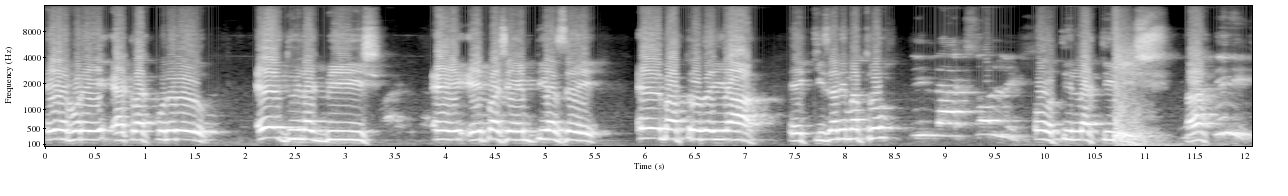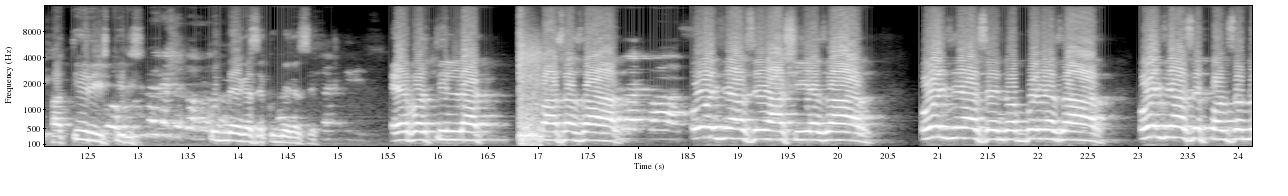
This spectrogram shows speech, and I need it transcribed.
এরপরে এক লাখ পনেরো এই দুই লাখ বিশ এই এই পাশে এমটি আছে এই মাত্র দেইয়া এই কি জানি মাত্র? ও তিন লাখ তিরিশ হ্যাঁ? তিরিশ? হ্যাঁ তিরিশ কমে গেছে। কমে গেছে এরপর তিন লাখ পাঁচ হাজার। ওই যে আছে আশি হাজার ওই যে আছে নব্বই হাজার ওই যে আছে পঞ্চান্ন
